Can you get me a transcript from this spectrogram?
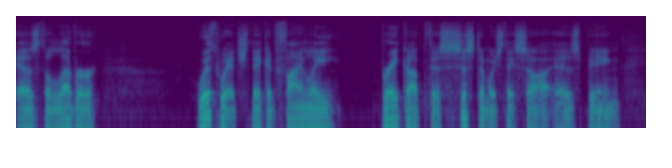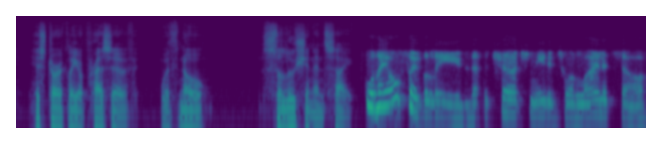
as the lever with which they could finally break up this system which they saw as being historically oppressive with no solution in sight. Well, they also believed that the church needed to align itself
